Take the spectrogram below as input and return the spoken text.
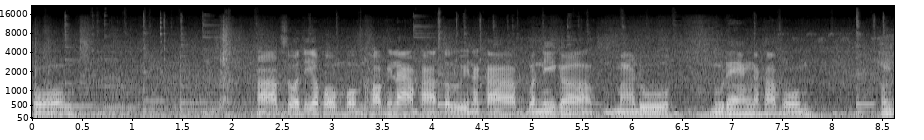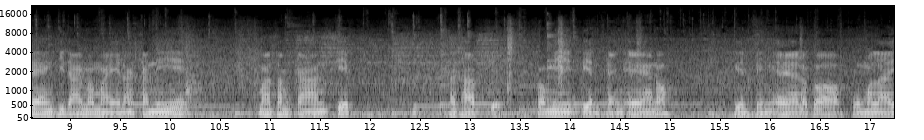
ครับผมครับสวัสดีครับผมผมท็อปมิล่าพาตะลุยนะครับ วันนี้ก็มาดูหนูแดงนะครับ ผมน้องแดงที่ได้มาใหม่นะคันนี้ มาทำการเก็บนะครับ เก็บก็มีเปลี่ยนแผงแอร์เนาะเปลี่ยนแผงแอร์แล้วก็พวงมาลัย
